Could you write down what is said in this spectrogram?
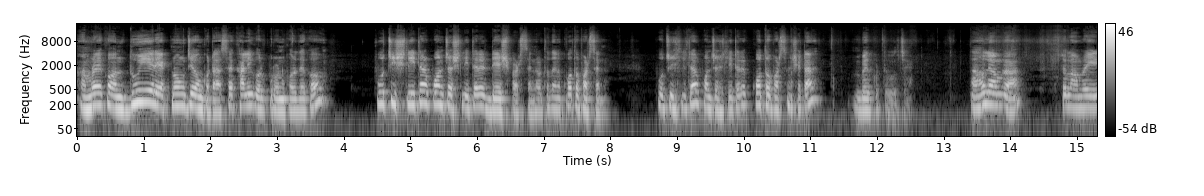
আমরা এখন দুইয়ের এক নং যে অঙ্কটা আছে, খালি ঘর পূরণ করে দেখো, পঁচিশ লিটার পঞ্চাশ লিটারের দেড় পার্সেন্ট, অর্থাৎ কত পার্সেন্ট? পঁচিশ লিটার, পঞ্চাশ লিটারে কত পার্সেন্ট সেটা বের করতে বলছে। তাহলে আমরা, চলো আমরা এই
